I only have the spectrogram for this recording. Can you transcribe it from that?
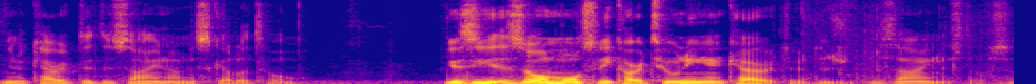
you know character design on the skeletal. You see, it's all mostly cartooning and character design and stuff. So.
